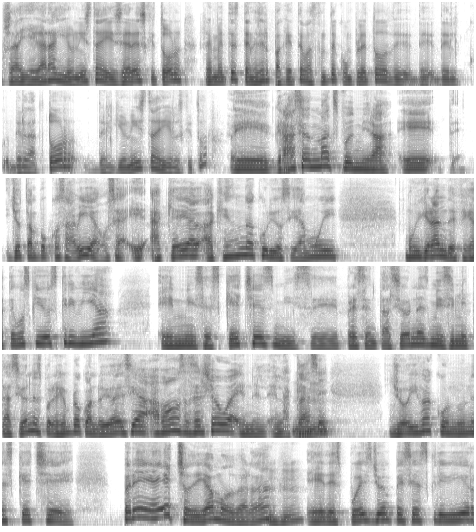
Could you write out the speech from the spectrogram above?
o sea, llegar a guionista y ser escritor, realmente tenés el paquete bastante completo del, actor, del guionista y el escritor. Eh, gracias, Max. Pues mira, eh, yo tampoco sabía. O sea, eh, aquí, hay, aquí una curiosidad muy, muy grande. Fíjate vos que yo escribía en mis sketches, mis presentaciones, mis imitaciones, por ejemplo, cuando yo decía, ah, vamos a hacer show en, el, en la clase, yo iba con un sketch eh, prehecho, digamos, ¿verdad? Eh, después yo empecé a escribir,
